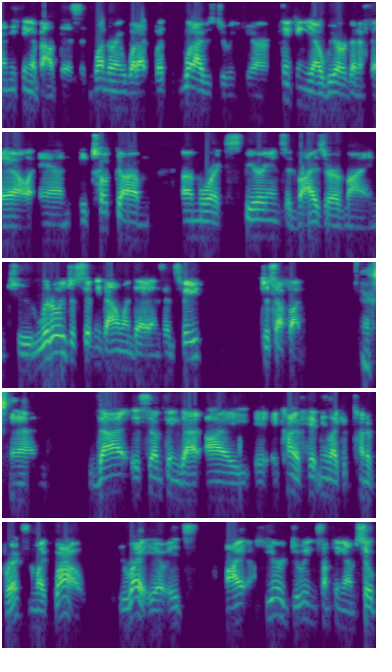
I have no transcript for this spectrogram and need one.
anything about this and wondering what I, what, what I was doing here, thinking, yeah, we are going to fail. And it took, um, a more experienced advisor of mine to literally just sit me down one day and said, Zvi, just have fun. Excellent. And that is something that I, it, it, kind of hit me like a ton of bricks. I'm like, wow, you're right. You know, it's, I here doing something I'm so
